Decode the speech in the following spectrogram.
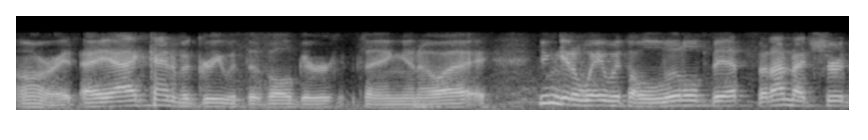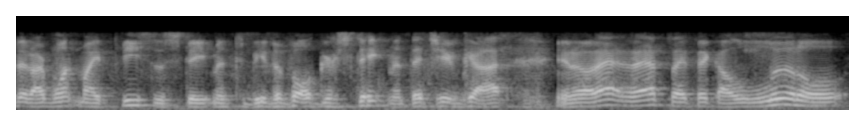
All right, I, I kind of agree with the vulgar thing. You know, I you can get away with a little bit, but I'm not sure that I want my thesis statement to be the vulgar statement that you've got. You know, that that's I think a little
